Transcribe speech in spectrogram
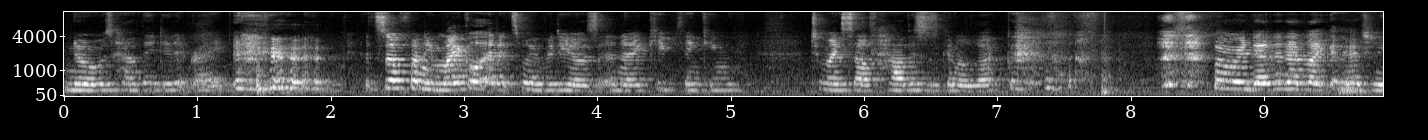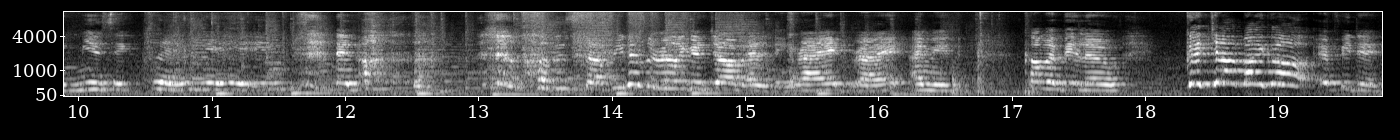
knows how they did it right. it's so funny, Michael edits my videos and I keep thinking to myself how this is gonna look. when we're done and I'm like imagining music playing and all this stuff. He does a really good job editing, right? Right? I mean, comment below, good job, Michael, if he did.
